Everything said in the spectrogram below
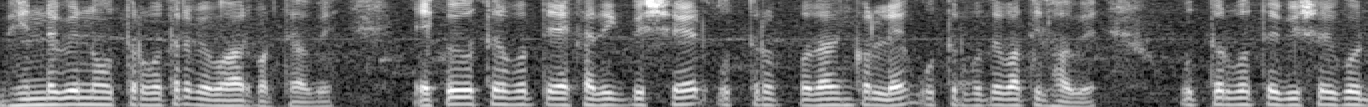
ভিন্ন ভিন্ন উত্তরপত্র ব্যবহার করতে হবে। একই উত্তরপত্রে একাধিক বিষয়ের উত্তর প্রদান করলে উত্তরপত্র বাতিল হবে। উত্তরপত্রে বিষয়গুলো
